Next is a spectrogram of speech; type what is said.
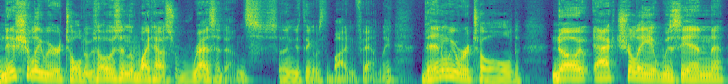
Initially, we were told it was, oh, it was in the White House residence. So then you think it was the Biden family. Then we were told, no, actually, it was in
